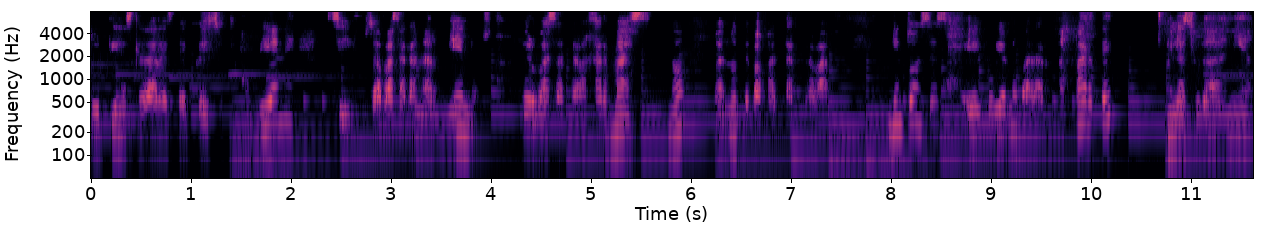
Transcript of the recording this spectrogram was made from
tú tienes que dar este precio, ¿te conviene? Sí, o sea, vas a ganar menos, pero vas a trabajar más, ¿no? No te va a faltar trabajo. Y entonces el gobierno va a dar una parte y la ciudadanía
